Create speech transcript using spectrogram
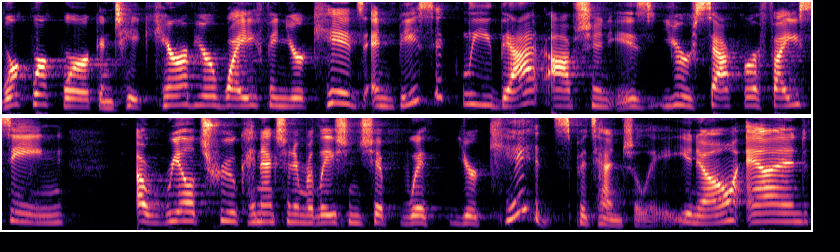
work, work, work, and take care of your wife and your kids. And basically, that option is you're sacrificing a real true connection and relationship with your kids potentially, you know? And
